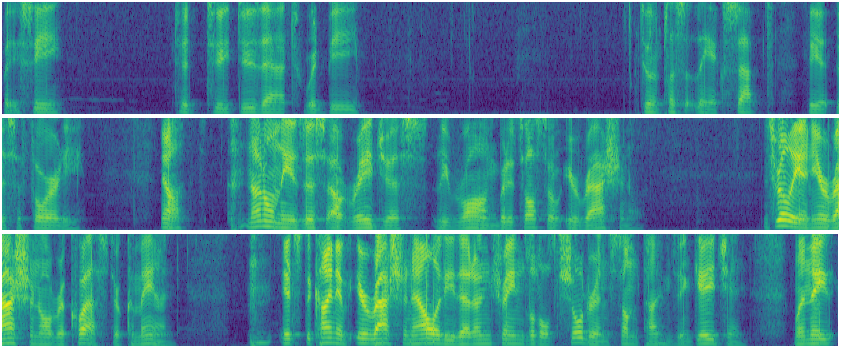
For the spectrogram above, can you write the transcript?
But you see, to, to do that would be to implicitly accept the, this authority. Now, not only is this outrageously wrong, but it's also irrational. It's really an irrational request or command. It's the kind of irrationality that untrained little children sometimes engage in. When they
